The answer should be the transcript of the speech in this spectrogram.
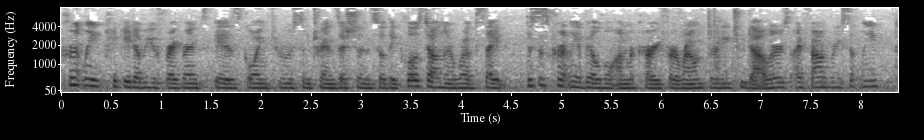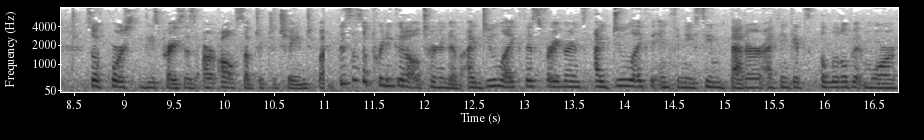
Currently, KKW Fragrance is going through some transitions, so they closed down their website. This is currently available on Mercari for around $32 I found recently. So of course, these prices are all subject to change, but this is a pretty good alternative. I do like this fragrance. I do like the Infinissime better. I think it's a little bit more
